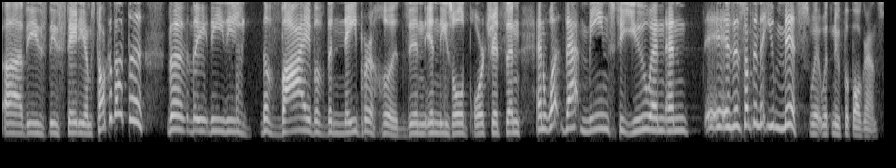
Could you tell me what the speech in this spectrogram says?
uh, these these stadiums. Talk about the the the the the the vibe of the neighborhoods in in these old portraits and and what that means to you and and is it something that you miss with, with new football grounds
